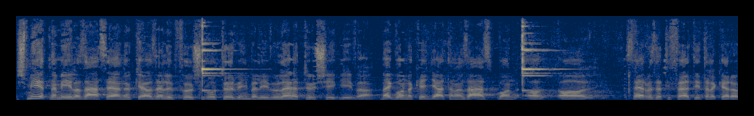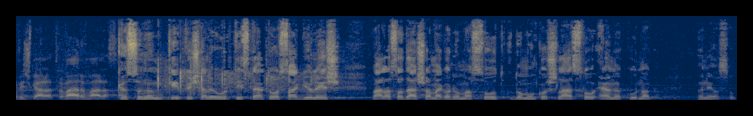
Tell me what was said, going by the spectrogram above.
És miért nem él az ÁSZ elnöke az előbb felsorolt törvényben lévő lehetőségével? Megvannak egyáltalán az ÁSZ-ban a, a szervezeti feltételek erre a vizsgálatra? Várom választ. Köszönöm, képviselő úr, tisztelt országgyűlés. Válaszadásra megadom a szót Domonkos László elnök úrnak. Öné a szó.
